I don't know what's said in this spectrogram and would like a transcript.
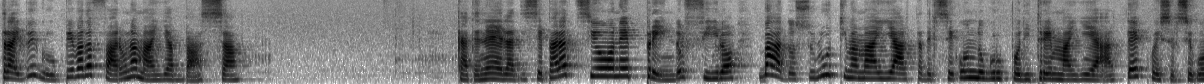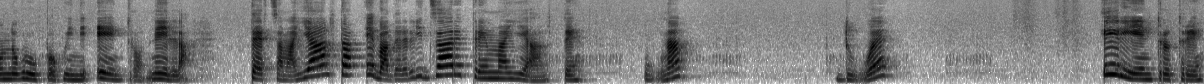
tra i due gruppi e vado a fare una maglia bassa. Catenella di separazione prendo il filo vado sull'ultima maglia alta del secondo gruppo di 3 maglie alte questo è il secondo gruppo quindi entro nella terza maglia alta e vado a realizzare 3 maglie alte. Una 2 e rientro 3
